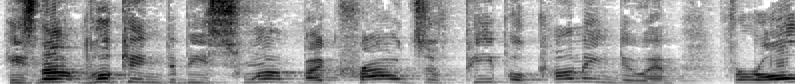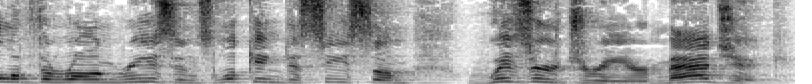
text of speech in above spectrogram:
He's not looking to be swamped by crowds of people coming to him for all of the wrong reasons, looking to see some wizardry or magic,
